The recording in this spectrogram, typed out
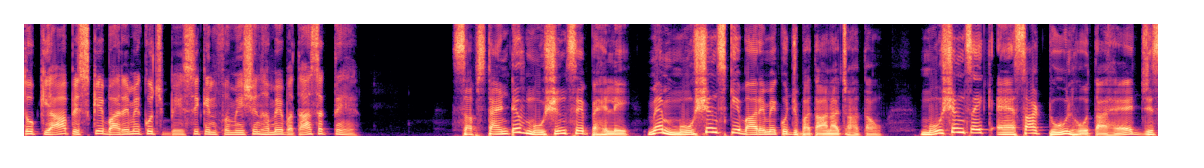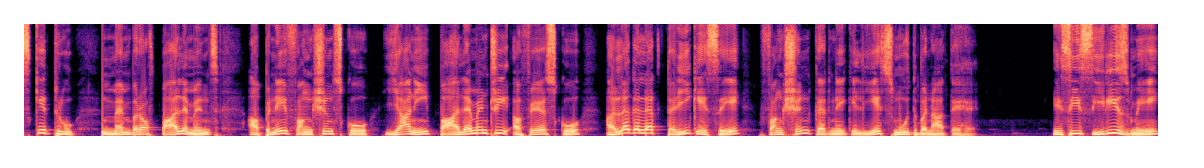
तो क्या आप इसके बारे में कुछ बेसिक इंफॉर्मेशन हमें बता सकते हैं? सब्सटैंटिव मोशन से पहले मैं मोशंस के बारे में कुछ बताना चाहता हूँ। मोशंस एक ऐसा टूल होता है जिसके थ्रू मेंबर ऑफ़ पार्लियामेंट्स अपने फ़ंक्शंस को, यानी पार्लियामेंट्री अफेयर्स को अलग अलग तरीके से फ़ंक्शन करने के लिए स्मूथ बनाते हैं। इसी सीरीज़ में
